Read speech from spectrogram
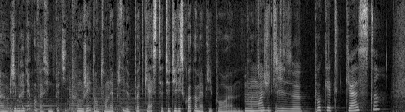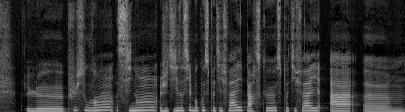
Euh, J'aimerais bien qu'on fasse une petite plongée dans ton appli de podcast. Tu utilises quoi comme appli pour, pour Moi, j'utilise Pocket Cast le plus souvent. Sinon, j'utilise aussi beaucoup Spotify parce que Spotify a. euh,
